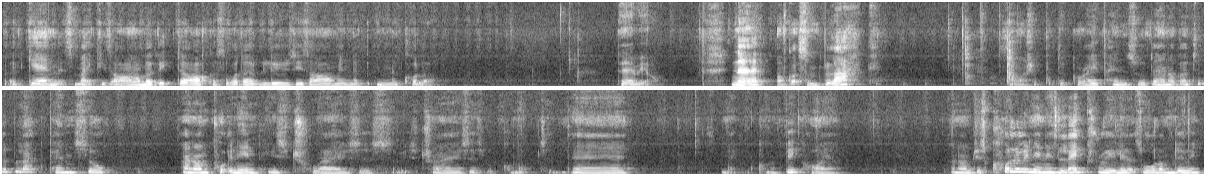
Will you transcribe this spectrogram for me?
But again, let's make his arm a bit darker so I don't lose his arm in the, in the colour. There we are. Now, I've got some black. So I should put the grey pencil down. I'll go to the black pencil and I'm putting in his trousers. So his trousers will come up to there. Make them come a bit higher and I'm just colouring in his legs really that's all I'm doing.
